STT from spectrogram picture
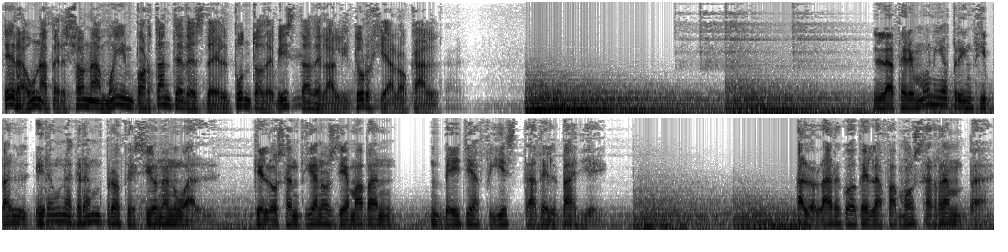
Era una persona muy importante desde el punto de vista de la liturgia local. La ceremonia principal era una gran procesión anual, que los ancianos llamaban Bella Fiesta del Valle. A lo largo de la famosa rampa,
